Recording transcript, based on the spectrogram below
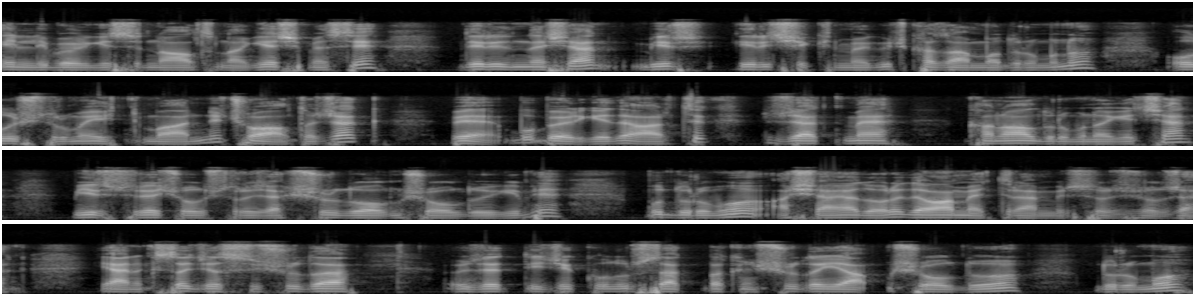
50 bölgesinin altına geçmesi derinleşen bir geri çekilme güç kazanma durumunu oluşturma ihtimalini çoğaltacak. Ve bu bölgede artık düzeltme kanal durumuna geçen bir süreç oluşturacak. Şurada olmuş olduğu gibi bu durumu aşağıya doğru devam ettiren bir süreç olacak. Yani kısacası şurada özetleyecek olursak bakın şurada yapmış olduğu durumu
